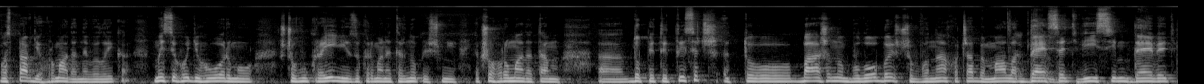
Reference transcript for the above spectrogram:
бо справді громада невелика. Ми сьогодні говоримо, що в Україні, зокрема на Тернопільщині, якщо громада там е, до 5 тисяч, то бажано було би, щоб вона хоча б мала 10, 8, 9,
